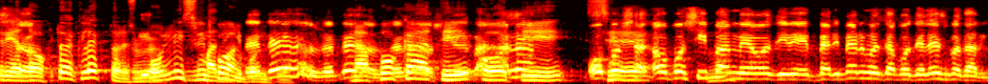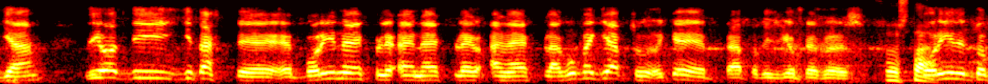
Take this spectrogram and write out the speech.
38 στο... εκλέκτορες. Ναι. Πολύ σημαντική λοιπόν, πολιτεία. Βεβαίως, βεβαίως, να πω βεβαίως, κάτι βεβαίως, ότι... Όπως, σε... όπως είπαμε ναι. ότι περιμένουμε τα αποτελέσματα πια, διότι, κοιτάξτε, μπορεί να, εκπλε... να, εκπλε... να εκπλαγούμε και από, και από τις δύο πλευρές. Μπορεί, το...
